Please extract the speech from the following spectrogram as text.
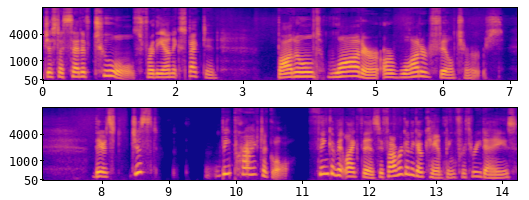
just a set of tools for the unexpected, bottled water or water filters. There's just be practical. Think of it like this. If I were going to go camping for three days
